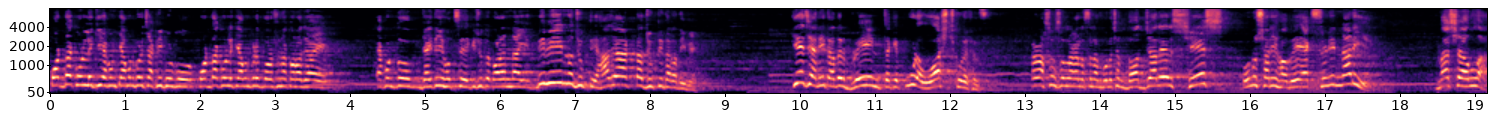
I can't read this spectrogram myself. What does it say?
পর্দা করলে কি এখন কেমন করে চাকরি করব? পর্দা করলে কেমন করে পড়াশোনা করা যায়? এখন তো যাইতেই হচ্ছে, কিছু তো করার নাই। বিভিন্ন যুক্তি, হাজারটা যুক্তি তারা দিবে। কে জানি তাদের ব্রেইনটাকে পুরো ওয়াস্ট করে ফেলছে। রাসুল সাল্লাহ সাল্লাম বলেছেন, দজ্জালের শেষ অনুসারী হবে এক শ্রেণির নারী। মাশা আল্লাহ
